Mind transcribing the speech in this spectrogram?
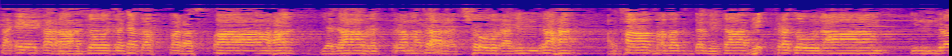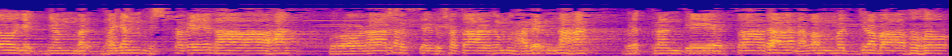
स एकराजो जगतः परस्पाः। यदा वृत्रमतरच्छोर इन्द्रः अथा भवद्गमिताभिक्रतूनाम् इन्द्रो यज्ञम् वर्धयन् विश्ववेदाः। पुरोडाशस्य जुषतागम् हविर्नः वृत्क्रन्तेर्त्वादानवम् वज्रबाहुः।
